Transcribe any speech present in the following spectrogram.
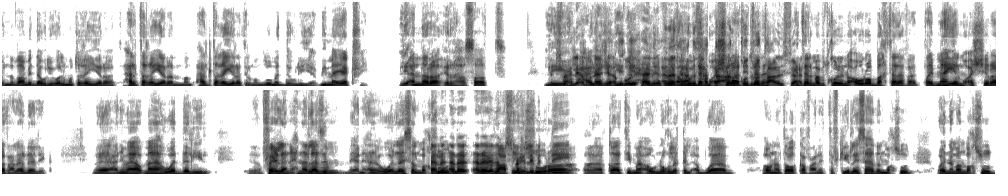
النظام الدولي والمتغيرات. هل تغير. هل تغيرت المنظومة الدولية بما يكفي لأن نرى إرهاصات اسمح لي لحاجة ناجي يعني في- أنا أتحدث حتى عن قدرتها على الفعل. أنت لما بتقول إنه أوروبا اختلفت طيب ما هي المؤشرات على ذلك؟ يعني ما ما هو الدليل؟ فعلا إحنا لازم يعني هو ليس المقصود أنا أنا أن أنا تسمح نعطي لي بدي صورة آه، قاتمة أو نغلق الأبواب أو نتوقف عن التفكير ليس هذا المقصود. وإنما المقصود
